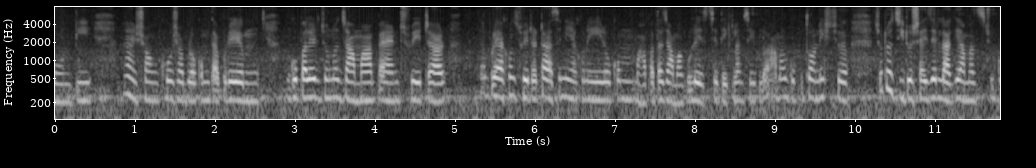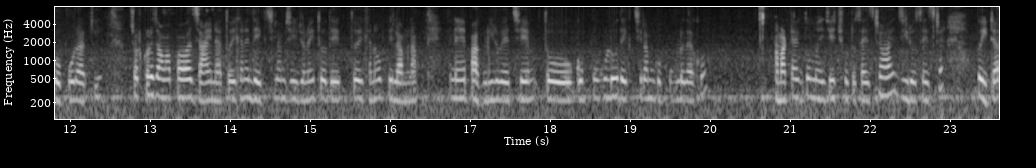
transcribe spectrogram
ঘন্টি হ্যাঁ শঙ্খ সব রকম। তারপরে গোপালের জন্য জামা প্যান্ট সোয়েটার তারপরে এখন সোয়েটারটা আসেনি, এখন এইরকম হাপাতা জামাগুলো এসছে, দেখলাম সেগুলো। আমার গোপু তো অনেক ছোটো, জিরো সাইজের লাগে, আমার গোপুর আর কি। চট করে জামা পাওয়া যায় না, তো এখানে দেখছিলাম সেই জন্যই তো দেখ তো এখানেও পেলাম না। এখানে পাগড়ি রয়েছে, তো গোপুগুলো দেখছিলাম, গোপুগুলো দেখো। আমারটা একদম ওই যে ছোটো সাইজটা হয় জিরো সাইজটা ওইটা।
